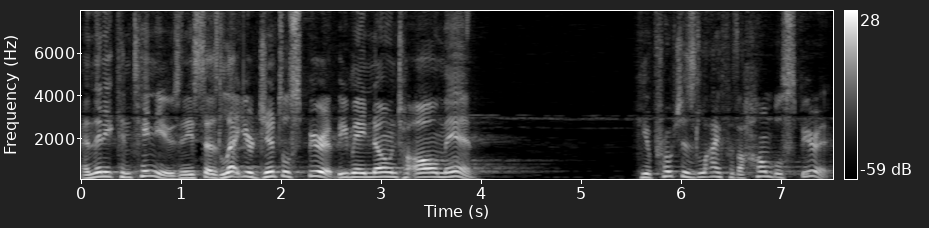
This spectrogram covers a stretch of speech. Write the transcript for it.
And then he continues and he says, Let your gentle spirit be made known to all men. He approaches life with a humble spirit.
